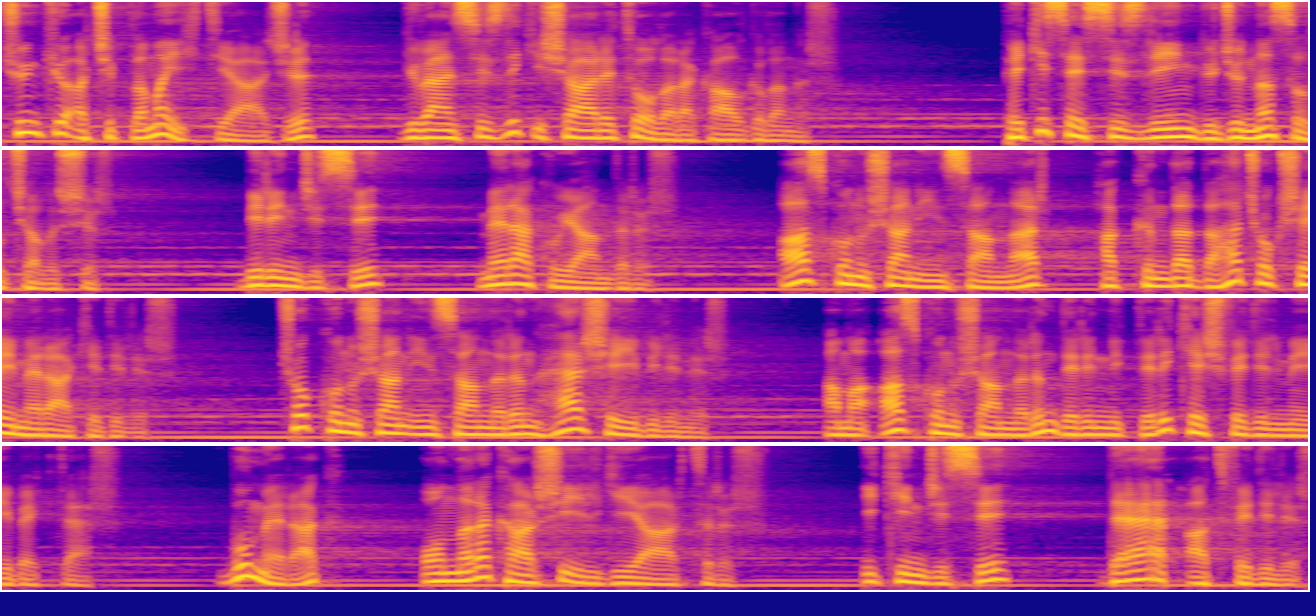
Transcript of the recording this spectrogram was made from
Çünkü açıklama ihtiyacı, güvensizlik işareti olarak algılanır. Peki sessizliğin gücü nasıl çalışır? Birincisi, merak uyandırır. Az konuşan insanlar hakkında daha çok şey merak edilir. Çok konuşan insanların her şeyi bilinir. Ama az konuşanların derinlikleri keşfedilmeyi bekler. Bu merak, onlara karşı ilgiyi artırır. İkincisi, değer atfedilir.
